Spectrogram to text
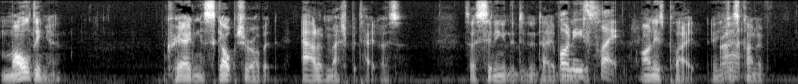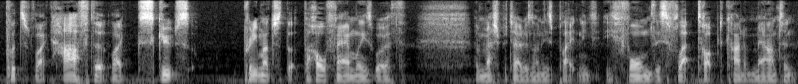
molding it, creating a sculpture of it out of mashed potatoes. So sitting at the dinner table On his just- plate. on his plate, and he just kind of puts like half the like scoops, pretty much the, the whole family's worth of mashed potatoes on his plate, and he, he forms this flat topped kind of mountain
